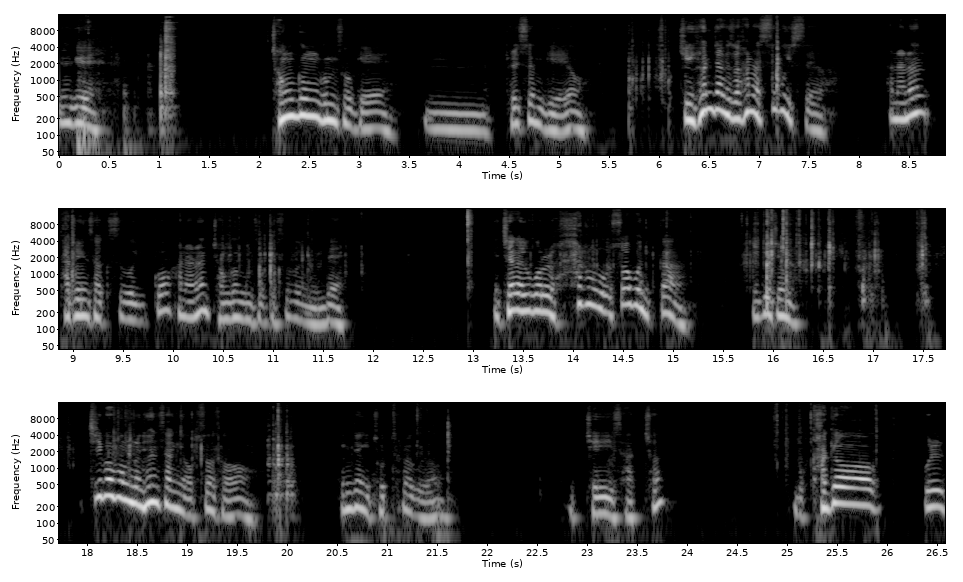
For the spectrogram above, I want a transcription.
이게 정금 금속의 음, 결선기예요. 지금 현장에서 하나 쓰고 있어요. 하나는 다조인삭 쓰고 있고 하나는 정금 금속도 쓰고 있는데 제가 이거를 하루 써보니까 이게 좀 찝어먹는 현상이 없어서 굉장히 좋더라고요. J4000? 뭐 가격을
